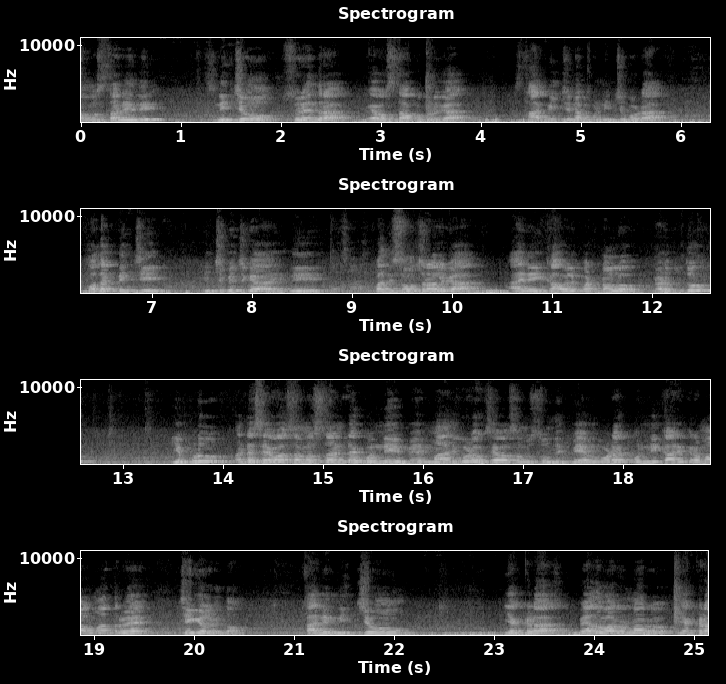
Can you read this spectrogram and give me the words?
సంస్థ అనేది నిత్యము సురేంద్ర వ్యవస్థాపకుడిగా స్థాపించినప్పటి నుంచి కూడా మొదటి నుంచి ఇంచుమించుగా ఇది పది సంవత్సరాలుగా ఆయన ఈ కావలి పట్టణంలో నడుపుతూ ఎప్పుడు అంటే సేవా సంస్థ అంటే కొన్ని మాది కూడా ఒక సేవా సంస్థ ఉంది. మేము కూడా కొన్ని కార్యక్రమాలు మాత్రమే చేయగలుగుతాం. కానీ నిత్యం ఎక్కడ పేదవారు ఉన్నారో ఎక్కడ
